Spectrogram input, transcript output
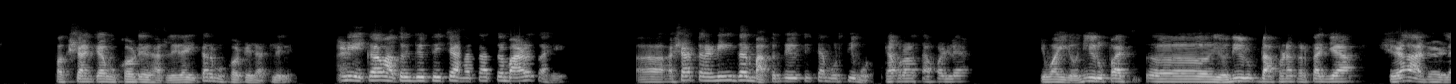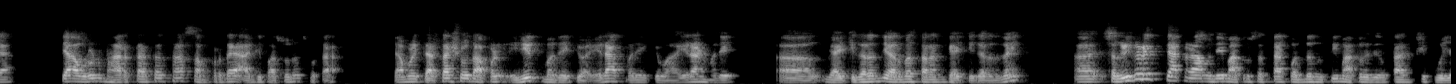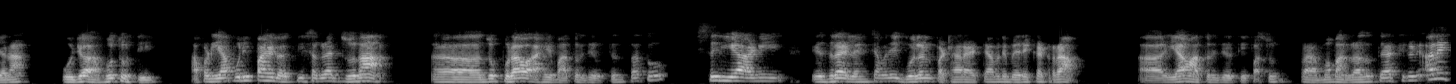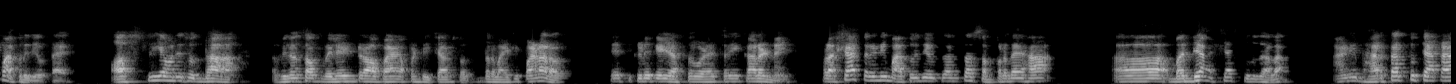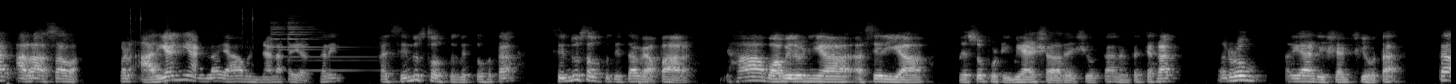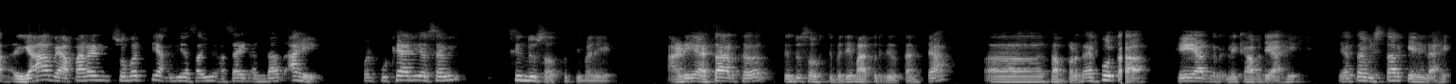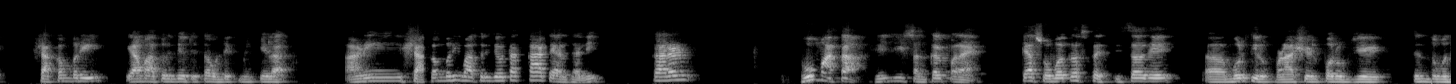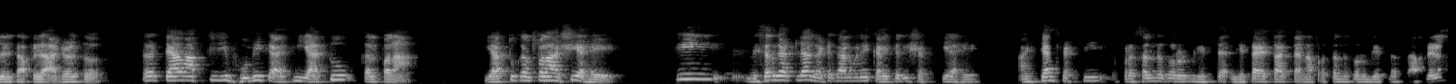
पक्ष्यांच्या मुखवटे घातलेल्या इतर मुखवटे घातलेले. आणि एका मातृदेवतेच्या हातात तर बाळच आहे. अशा तऱ्हेने जर मातृदेवतेच्या मूर्ती मोठ्या प्रमाणात सापडल्या किंवा योनी रूपात योनी रूप दाखवण्याकरता ज्या शिळा आढळल्या त्यावरून भारतातच हा संप्रदाय आधीपासूनच होता. त्यामुळे त्याचा शोध आपण इजिप्तमध्ये किंवा इराकमध्ये किंवा इराणमध्ये घ्यायची गरज नाही अरबस्थानात घ्यायची गरज नाही. सगळीकडे सगळीकडेच त्या काळामध्ये मातृसत्ताक पद्धत होती मातृदेवतांची पूजना पूजा होत होती. आपण यापूर्वी पाहिलं की सगळ्यात जुना जो पुरावा आहे मातृदेवतांचा तो सिरिया आणि इस्रायल यांच्यामध्ये गोलन पठार आहे. त्यामध्ये बेरेकट राम या या मातृदेवतेपासून प्रारंभ मानला जातो. त्या ठिकाणी अनेक मातृदेवता आहेत. ऑस्ट्रियामध्ये सुद्धा व्हिनस ऑफ वेलेंड्रॉप आहे. आपण तिच्यावर स्वतंत्र माहिती पाहणार आहोत. ते तिकडे काही जास्त वळायचं काही कारण नाही. पण अशा तऱ्हेने मातृदेवतांचा संप्रदाय हा मध्य आशियात सुरू झाला. आणि भारतात तो त्या काळात आला असावा. पण आर्यांनी आणला या म्हणण्याला काही अर्थ नाही. कारण सिंधू संस्कृतीत तो होता. सिंधू संस्कृतीचा व्यापार हा बॉबिलोनिया असेरिया मेसोपोटेमिया शहरांशी होता. नंतरच्या काळात रोम या देशाची होता. तर या व्यापाऱ्यांसोबत ती आली असावी असा एक अंदाज आहे. पण कुठे आली असावी? सिंधू संस्कृतीमध्ये. आणि याचा अर्थ सिंधू संस्कृतीमध्ये मातृदेवतांच्या संप्रदाय होता. हे या लेखामध्ये आहे. याचा विस्तार केलेला आहे. शाकंबरी या मातृदेवतेचा उल्लेख मी केला. आणि शाकंबरी मातृदेवता का तयार झाली? कारण भूमाता ही जी संकल्पना आहे त्यासोबतच तिचं जे अं, म्हणा शिल्परूप जे सिंधुमध्ये आपल्याला आढळतं तर त्यामागची जी भूमिका आहे ती यातू कल्पना यातू कल्पना अशी आहे की निसर्गातल्या घटकांमध्ये काहीतरी शक्ती आहे आणि त्या शक्ती प्रसन्न करून घेता घेता येतात त्यांना प्रसन्न करून घेतलं तर आपल्याला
